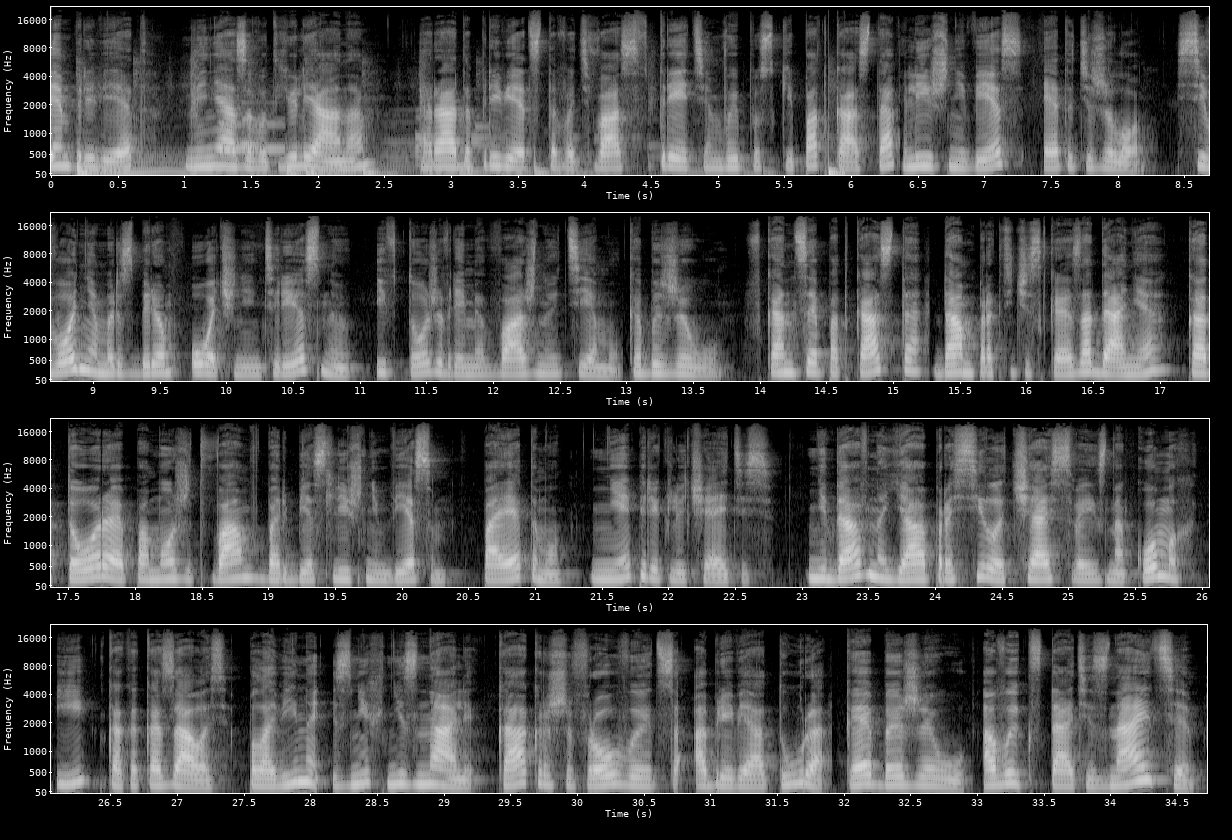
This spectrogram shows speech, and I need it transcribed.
Всем привет! Меня зовут Юлиана. Рада приветствовать вас в третьем выпуске подкаста «Лишний вес – это тяжело». Сегодня мы разберем очень интересную и в то же время важную тему – КБЖУ. В конце подкаста дам практическое задание, которое поможет вам в борьбе с лишним весом, поэтому не переключайтесь. Недавно я опросила часть своих знакомых и, как оказалось, половина из них не знали, как расшифровывается аббревиатура КБЖУ. А вы, кстати, знаете?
